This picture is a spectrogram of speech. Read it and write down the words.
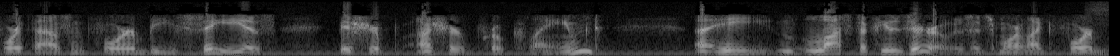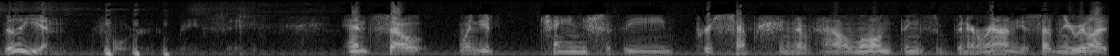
4004 BC, as Bishop Ussher proclaimed. Uh, he lost a few zeros. It's more like 4 billion for BC. And so when you change the perception of how long things have been around, you suddenly realize,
